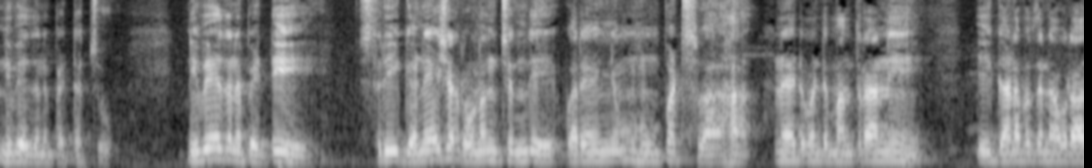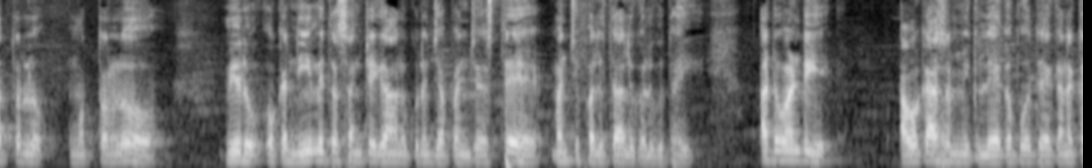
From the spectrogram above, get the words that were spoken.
నివేదన పెట్టచ్చు. నివేదన పెట్టి శ్రీ గణేష రుణం చెంది వరేణ్యం హుంపట్ స్వాహ అనేటువంటి మంత్రాన్ని ఈ గణపతి నవరాత్రులు మొత్తంలో మీరు ఒక నియమిత సంఖ్యగా అనుకుని జపం చేస్తే మంచి ఫలితాలు కలుగుతాయి. అటువంటి అవకాశం మీకు లేకపోతే కనుక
